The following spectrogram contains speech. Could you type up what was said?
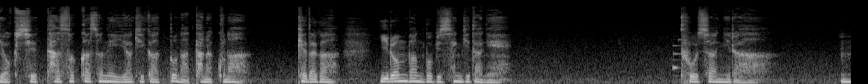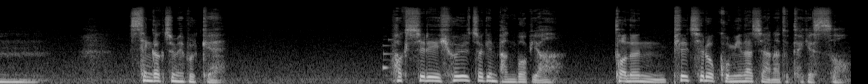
역시 다섯 가선의 이야기가 또 나타났구나. 게다가 이런 방법이 생기다니. 도장이라. 음. 생각 좀 해볼게. 확실히 효율적인 방법이야. 더는 필체로 고민하지 않아도 되겠어.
